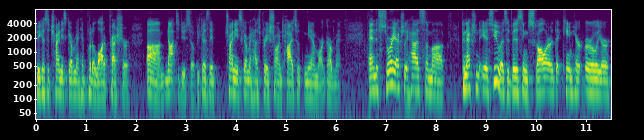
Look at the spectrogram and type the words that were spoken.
because the Chinese government had put a lot of pressure um, not to do so because the Chinese government has pretty strong ties with the Myanmar government. And the story actually has some uh, connection to ASU as a visiting scholar that came here earlier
